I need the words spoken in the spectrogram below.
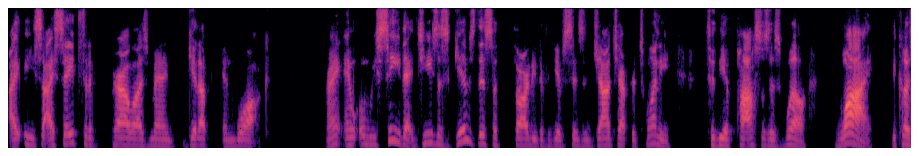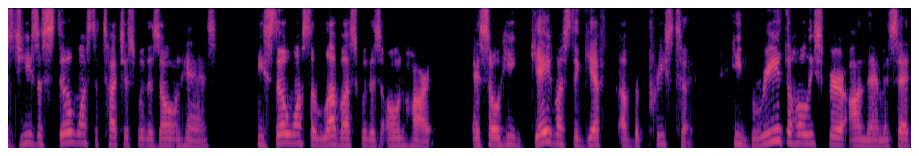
I he, I say to the paralyzed man, get up and walk. Right. And when we see that Jesus gives this authority to forgive sins in John chapter 20 to the apostles as well. Why? Because Jesus still wants to touch us with his own hands. He still wants to love us with his own heart. And so he gave us the gift of the priesthood. He breathed the Holy Spirit on them and said,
